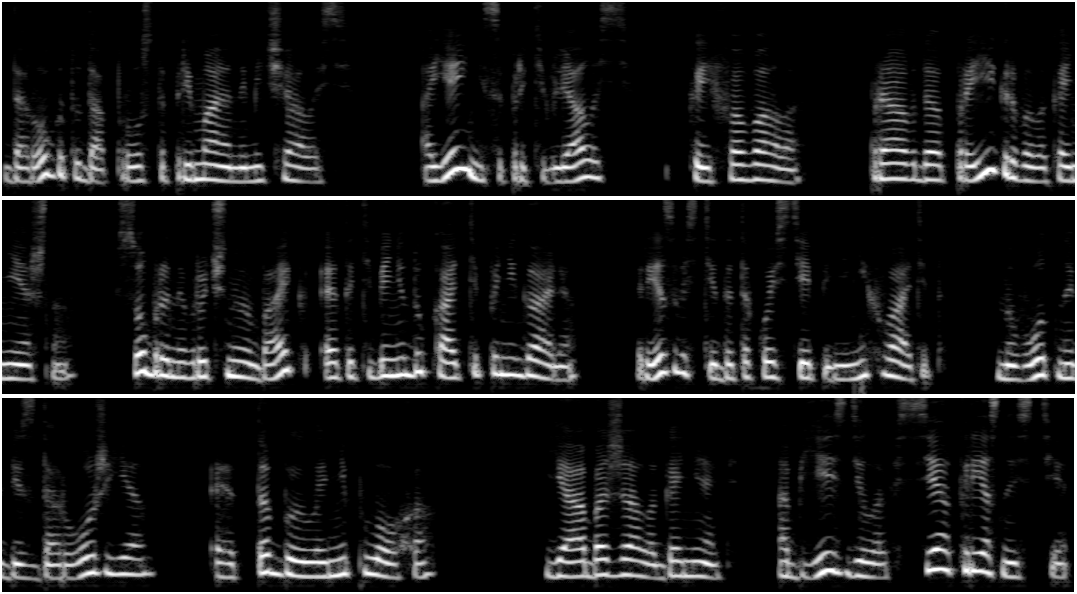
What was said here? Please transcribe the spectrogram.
дорога туда просто прямая намечалась. А я и не сопротивлялась, кайфовала. Правда, проигрывала, конечно, Собранный вручную байк — это тебе не Дукатти Панигали. Резвости до такой степени не хватит. Но вот на бездорожье это было неплохо. Я обожала гонять. Объездила все окрестности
